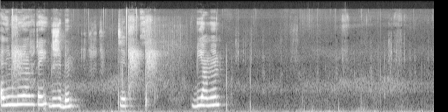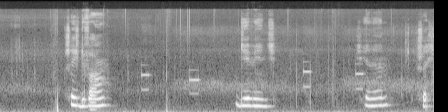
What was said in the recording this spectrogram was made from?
Eliminuję tutaj grzyby. Cyk, cyk. Sześć, dwa. Dziewięć. Siedem. Sześć.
